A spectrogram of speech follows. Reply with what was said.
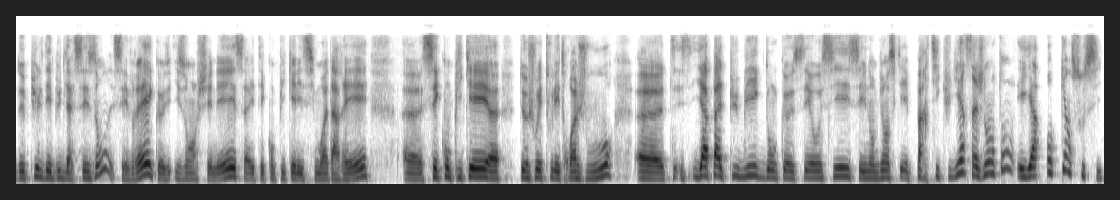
depuis le début de la saison, c'est vrai qu'ils ont enchaîné, ça a été compliqué les six mois d'arrêt, euh, c'est compliqué euh, de jouer tous les trois jours, euh, il n'y a pas de public, donc c'est aussi c'est une ambiance qui est particulière, ça je l'entends, et il n'y a aucun souci.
